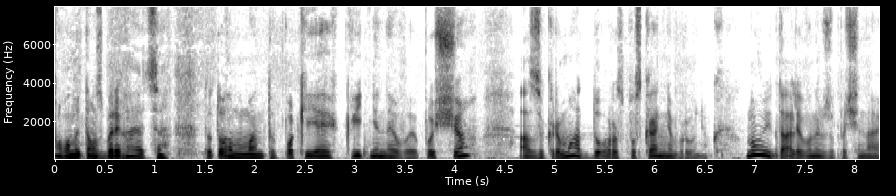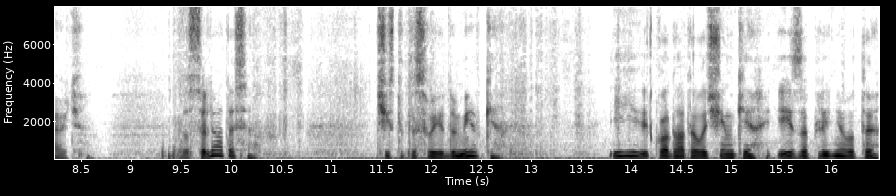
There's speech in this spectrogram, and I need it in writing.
вони там зберігаються до того моменту, поки я їх в квітні не випущу, а зокрема до розпускання бруньок. Ну і далі вони вже починають заселятися, чистити свої домівки і відкладати личинки і запліднювати,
